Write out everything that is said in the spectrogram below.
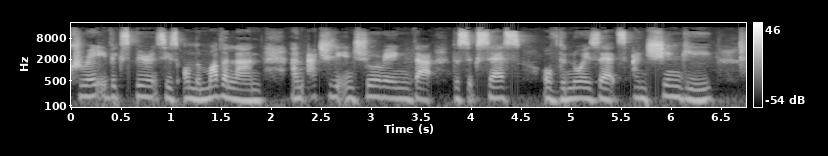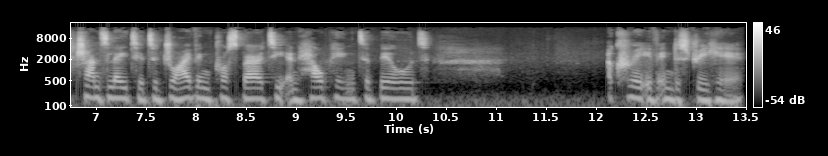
creative experiences on the motherland and actually ensuring that the success of the Noisettes and Shingi translated to driving prosperity and helping to build a creative industry here,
